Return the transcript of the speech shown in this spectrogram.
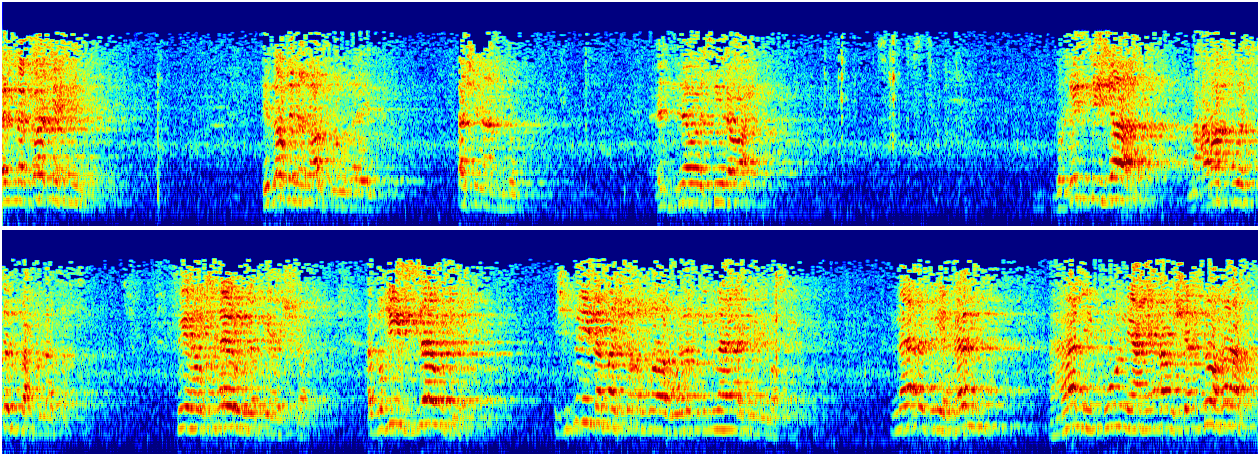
المفاتح منه إذا ظن نعرف الغيب أش نعمل عندنا وسيلة واحدة. بغيت تجارة نعرف واستربح ولا تخسر. فيها الخير ولا فيها الشر؟ أبغي زوجة جميلة ما شاء الله ولكن ما أدري مصر ما أدري هل هل يكون يعني أم شأنها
